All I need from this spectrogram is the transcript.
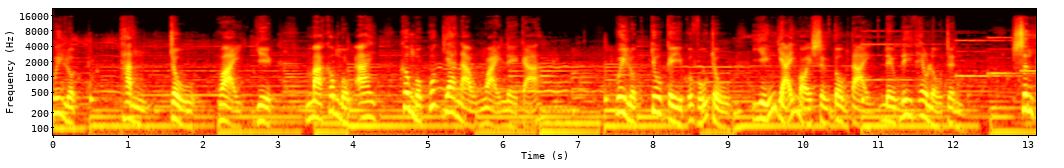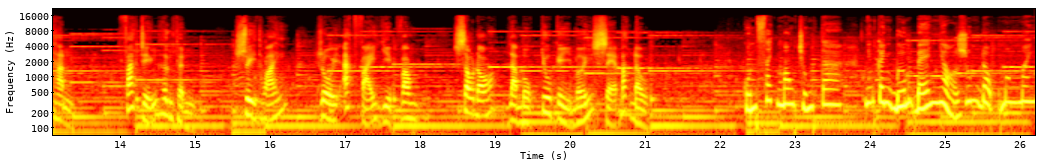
quy luật thành, trụ, hoại, diệt mà không một ai, không một quốc gia nào ngoại lệ cả. Quy luật chu kỳ của vũ trụ diễn giải mọi sự tồn tại đều đi theo lộ trình. Sinh thành phát triển hưng thịnh, suy thoái, rồi ắt phải diệt vong. sau đó là một chu kỳ mới sẽ bắt đầu. Cuốn sách mong chúng ta, những cánh bướm bé nhỏ rung động mong manh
